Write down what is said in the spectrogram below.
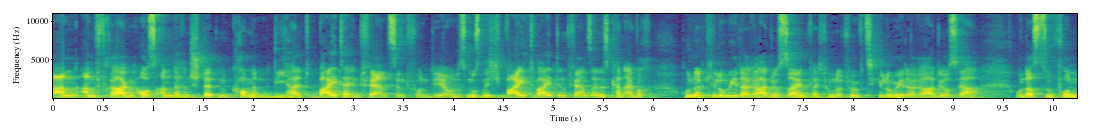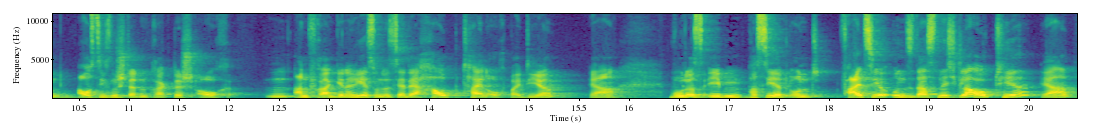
an Anfragen aus anderen Städten kommen, die halt weiter entfernt sind von dir. Und es muss nicht weit, weit entfernt sein, es kann einfach 100 Kilometer Radius sein, vielleicht 150 Kilometer Radius, ja. Und dass du von aus diesen Städten praktisch auch Anfragen generierst. Und das ist ja der Hauptteil auch bei dir, ja, wo das eben passiert. Und falls ihr uns das nicht glaubt hier, ja,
